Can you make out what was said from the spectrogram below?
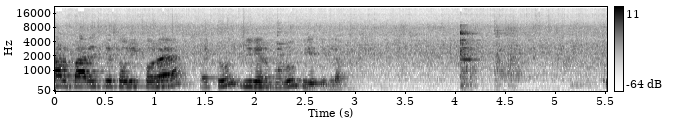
আর বাড়িতে তৈরি করে একটু জিরের গুঁড়ো দিয়ে দিলাম। তো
